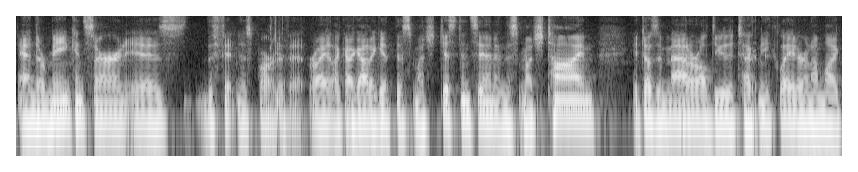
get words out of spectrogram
And their main concern is the fitness part of it, right? Like I got to get this much distance in and this much time. It doesn't matter. I'll do the technique later. And I'm like,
